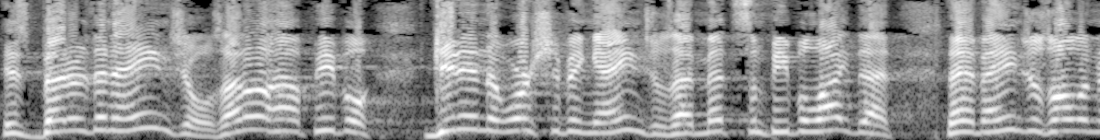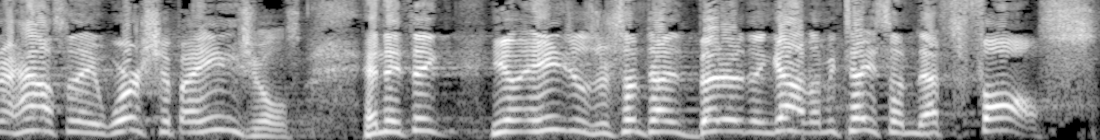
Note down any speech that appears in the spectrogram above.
is better than angels. I don't know how people get into worshiping angels. I've met some people like that. They have angels all in their house and they worship angels. And they think, you know, angels are sometimes better than God. Let me tell you something, that's false.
